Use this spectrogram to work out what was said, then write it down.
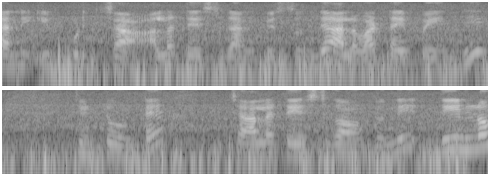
కానీ ఇప్పుడు చాలా టేస్ట్గా అనిపిస్తుంది. అలవాటు అయిపోయింది తింటూ ఉంటే చాలా టేస్ట్గా ఉంటుంది. దీనిలో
